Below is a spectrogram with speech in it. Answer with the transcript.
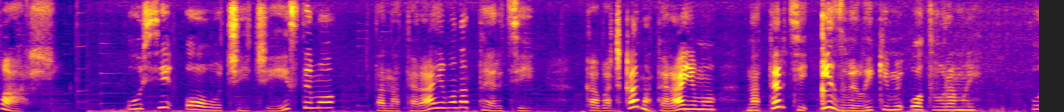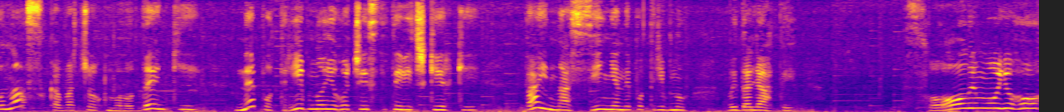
фарш. Усі овочі чистимо та натираємо на терці. Кабачка натираємо на терці із великими отворами. У нас кабачок молоденький, не потрібно його чистити від шкірки, та й насіння не потрібно видаляти. Солимо його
